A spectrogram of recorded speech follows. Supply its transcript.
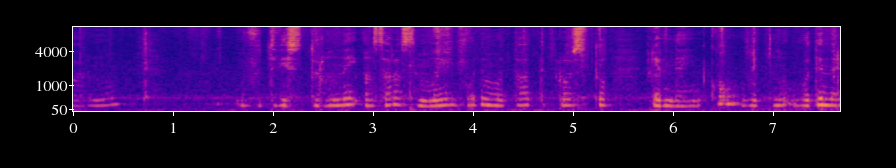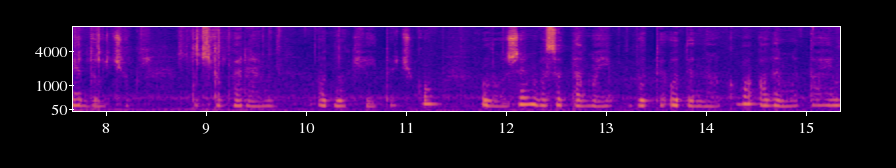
Гарно в дві сторони, а зараз ми будемо мотати просто рівненько в, одну, в один рядочок. Тобто беремо одну квіточку, ложимо, висота має бути одинакова, але мотаємо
